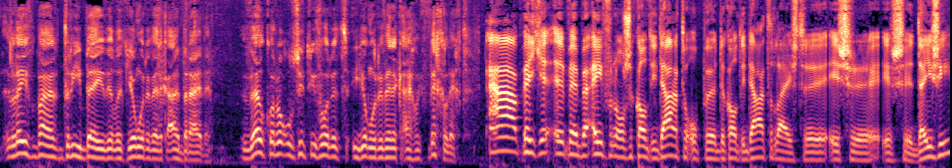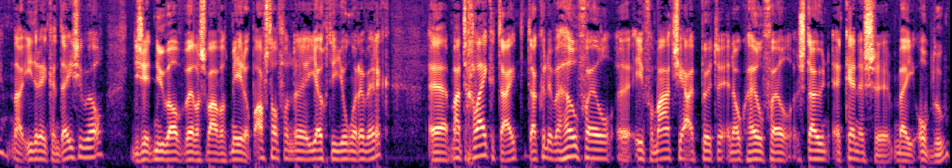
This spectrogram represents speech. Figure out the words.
Leefbaar 3B wil het jongerenwerk uitbreiden. Welke rol ziet u voor het jongerenwerk eigenlijk weggelegd? Ja, weet je, eh, we hebben een van onze kandidaten op eh, de kandidatenlijst eh, is, is Daisy. Nou, iedereen kent Daisy wel. Die zit nu wel weliswaar wat meer op afstand van de jeugd- en jongerenwerk. Uh, maar tegelijkertijd, daar kunnen we heel veel informatie uitputten en ook heel veel steun en kennis mee opdoen.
